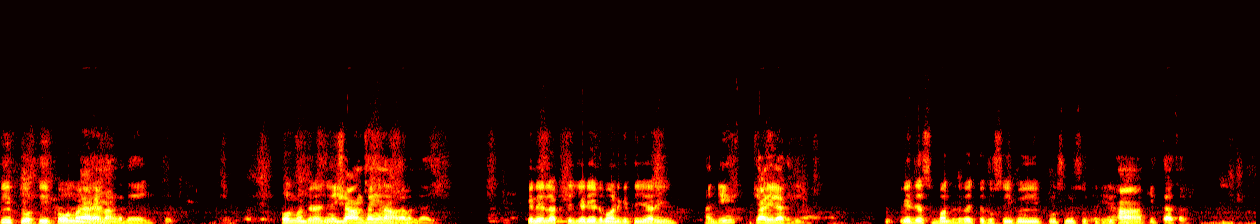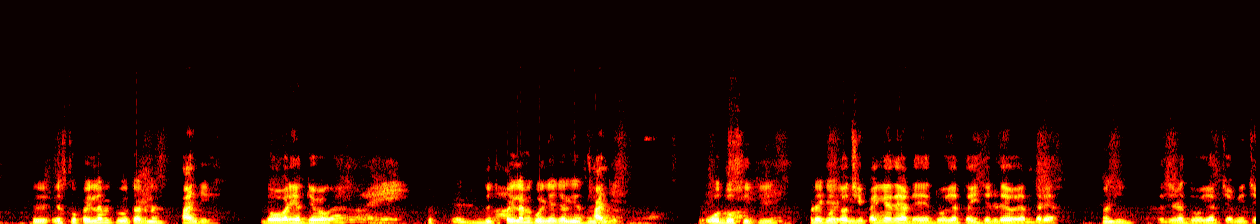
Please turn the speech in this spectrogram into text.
ਕੀ ਫਰੋਤੀ ਕੌਣ ਮੰਗ ਪੈਸੇ ਰਿਹਾ ਮੰਗਦੇ ਆ ਜੀ। ਕੌਣ ਮੰਗ ਰਿਹਾ ਜੀ? ਨਿਸ਼ਾਨ ਸਿੰਘ ਨਾਮ ਦਾ ਬੰਦਾ ਜੀ। ਕਿੰਨੇ ਲੱਖ ਦੀ ਜਿਹੜੀ ਡਿਮਾਂਡ ਕੀਤੀ ਜਾ ਰਹੀ ਹੈ? ਹਾਂਜੀ 40 ਲੱਖ ਦੀ। ਇਹਦੇ ਸੰਬੰਧ ਦੇ ਵਿੱਚ ਤੁਸੀਂ ਕੋਈ ਪੁਲਿਸ ਨੂੰ ਸੂਚਿਤ ਕੀਤਾ? ਹਾਂ ਕੀਤਾ ਸਰ। ਤੇ ਇਸ ਤੋਂ ਪਹਿਲਾਂ ਵੀ ਕੋਈ ਤੁਹਾਡੇ ਨਾਲ? ਹਾਂਜੀ ਦੋ ਵਾਰੀ ਅੱਗੇ ਹੋ ਗਿਆ ਜੀ ਤੇ ਵਿੱਚ ਪਹਿਲਾਂ ਵੀ ਗੋਲੀਆਂ ਚੱਲੀਆਂ ਸੀ? ਹਾਂਜੀ। ਉਹ ਦੋਸ਼ੀ ਕੀ? ਫੜੇ ਗਏ ਦੋਸ਼ੀ ਪਹਿਲੇ ਦੇ ਸਾਡੇ 2023 ਚ ਜਿਹੜੇ ਹੋਏ ਅੰਦਰ ਆ। ਹਾਂਜੀ। ਤੇ ਜਿਹੜਾ 2024 ਚ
